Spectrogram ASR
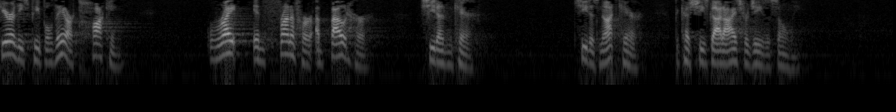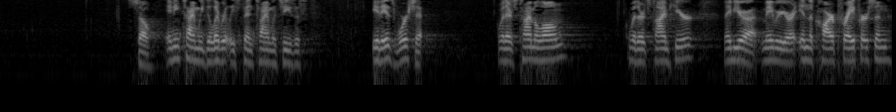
here are these people. They are talking right in front of her, about her. She doesn't care. She does not care because she's got eyes for Jesus only. So, anytime we deliberately spend time with Jesus, it is worship. Whether it's time alone, whether it's time here, maybe you're a, maybe you're in the car pray person.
